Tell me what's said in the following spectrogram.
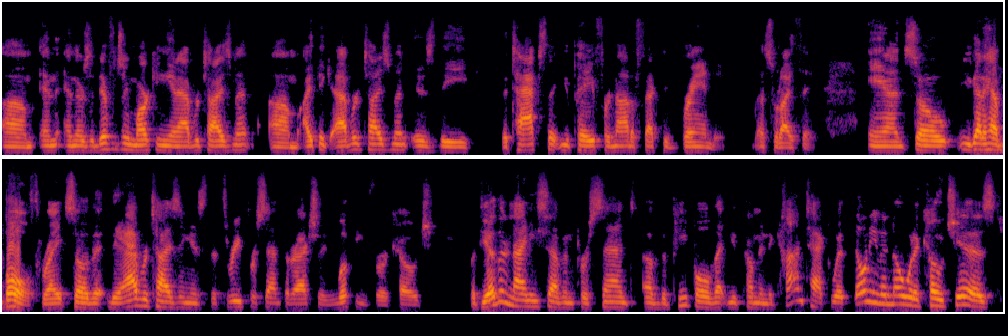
um, and and there's a difference between marketing and advertisement. Um, I think advertisement is the the tax that you pay for not effective branding. That's what I think. And so you got to have both, right? So the, the advertising is the 3% that are actually looking for a coach. But the other 97% of the people that you come into contact with don't even know what a coach is.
